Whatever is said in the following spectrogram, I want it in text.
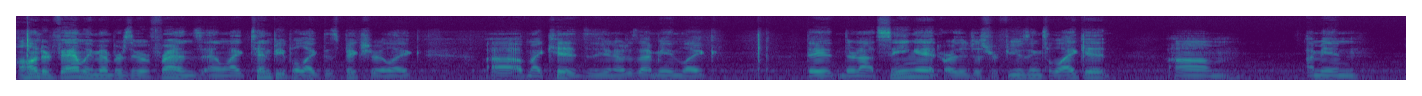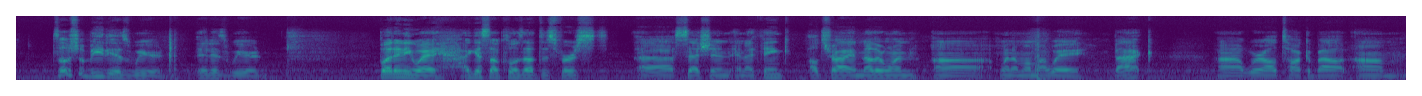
100 family members who are friends and like 10 people like this picture. Like, uh, of my kids. You know, does that mean like they they're not seeing it or they're just refusing to like it? Um, I mean, social media is weird. It is weird. But anyway, I guess I'll close out this first uh, session, and I think I'll try another one uh, when I'm on my way back, uh, where I'll talk about um,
